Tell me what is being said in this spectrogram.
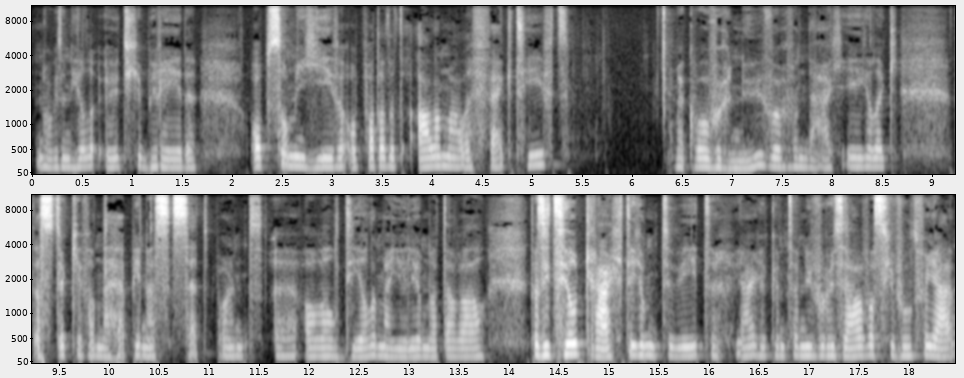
nog eens een hele uitgebreide opsomming geven op wat dat het allemaal effect heeft. Maar ik wou voor nu, voor vandaag eigenlijk, dat stukje van de happiness setpoint uh, al wel delen met jullie. Omdat dat wel, dat is iets heel krachtig om te weten. Ja, je kunt dat nu voor jezelf als je voelt van ja,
